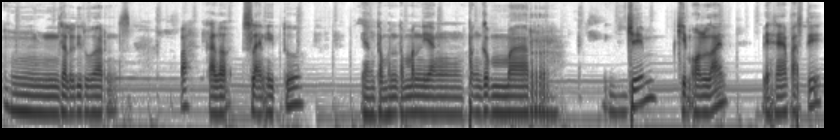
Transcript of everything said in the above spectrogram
Hmm, kalau di luar apa? Kalau selain itu yang teman-teman yang penggemar game game online biasanya pasti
